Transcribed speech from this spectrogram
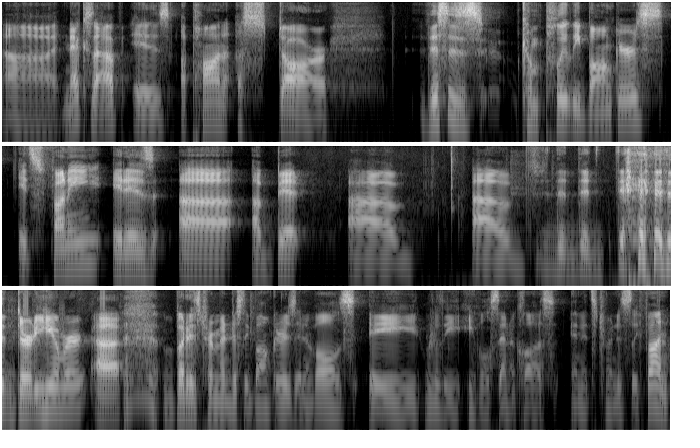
uh, next up is upon a star this is completely bonkers it's funny it is uh, a bit uh, uh, the, the dirty humor, uh, but it's tremendously bonkers. It involves a really evil Santa Claus, and it's tremendously fun.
